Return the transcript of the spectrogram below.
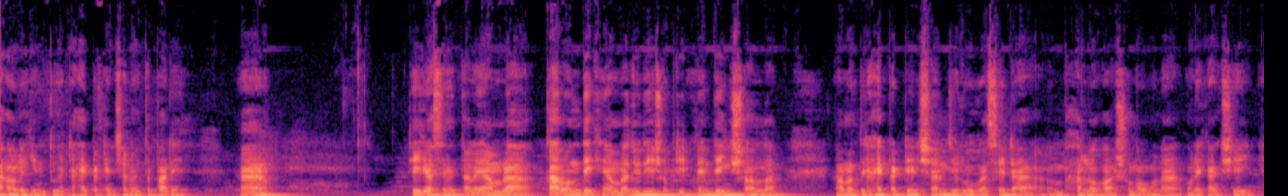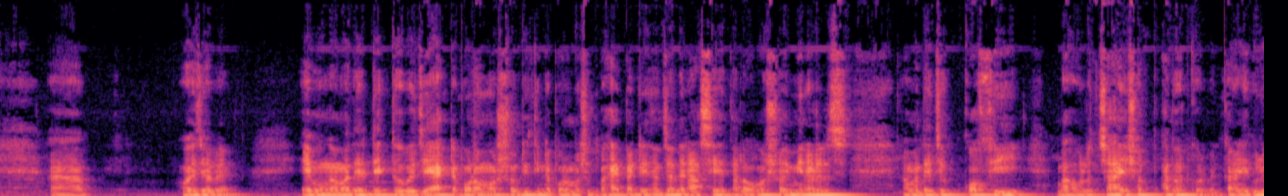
তাহলে কিন্তু এটা হাইপার টেনশন হইতে পারে। হ্যাঁ ঠিক আছে। তাহলে আমরা কারণ দেখে আমরা যদি এসব ট্রিটমেন্ট দিই ইনশাল্লাহ আমাদের হাইপার টেনশন যে রোগ আছে, এটা ভালো হওয়ার সম্ভাবনা অনেকাংশেই হয়ে যাবে। এবং আমাদের দেখতে হবে যে একটা পরামর্শ, দুই তিনটা পরামর্শ দেবে হাইপার টেনশন যাদের আছে তাহলে অবশ্যই মিনারেলস আমাদের যে কফি বা হলো চা, এসব অ্যাভয়েড করবেন। কারণ এগুলো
